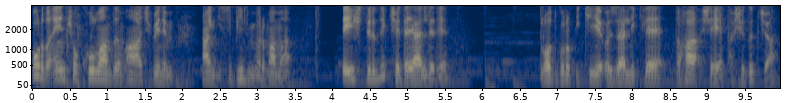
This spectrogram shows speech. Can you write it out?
Burada en çok kullandığım ağaç benim hangisi bilmiyorum ama değiştirdikçe değerleri Load Group 2'yi özellikle daha şeye taşıdıkça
